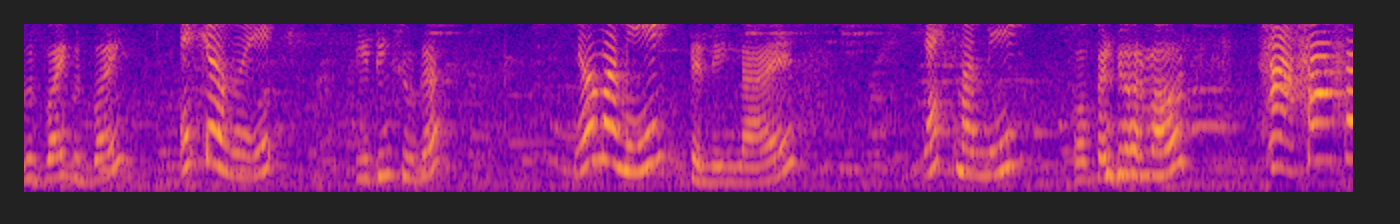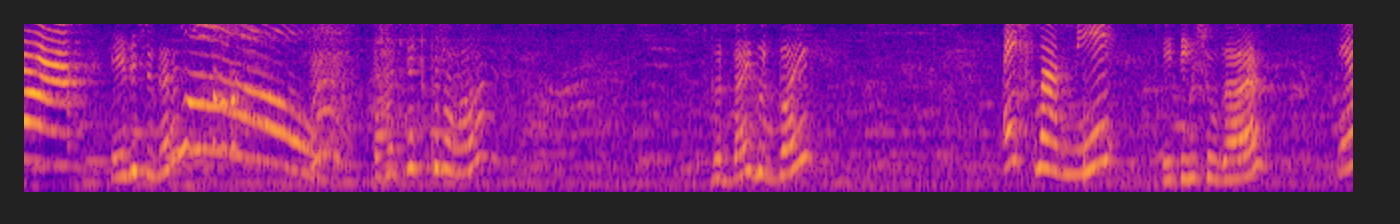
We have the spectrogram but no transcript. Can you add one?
Good boy good boy Yes, mommy. Eating sugar No, mommy. Telling lies Yes, mommy. Open your mouth Ha ha ha. ఏది షుగర్ Wow. దాచిపెట్టుకున్నావా good boy good boy Yes, mommy. Eating sugar No,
